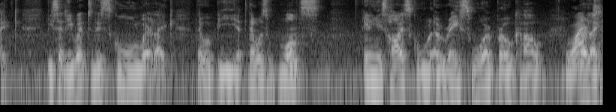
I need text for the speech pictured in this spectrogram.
like he said he went to this school where like there would be there was once in his high school a race war broke out where like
